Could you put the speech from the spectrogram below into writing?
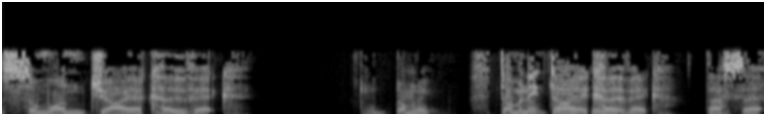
someone Jajakovic. Dominic. Dominic. Dijakovic. That's it.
